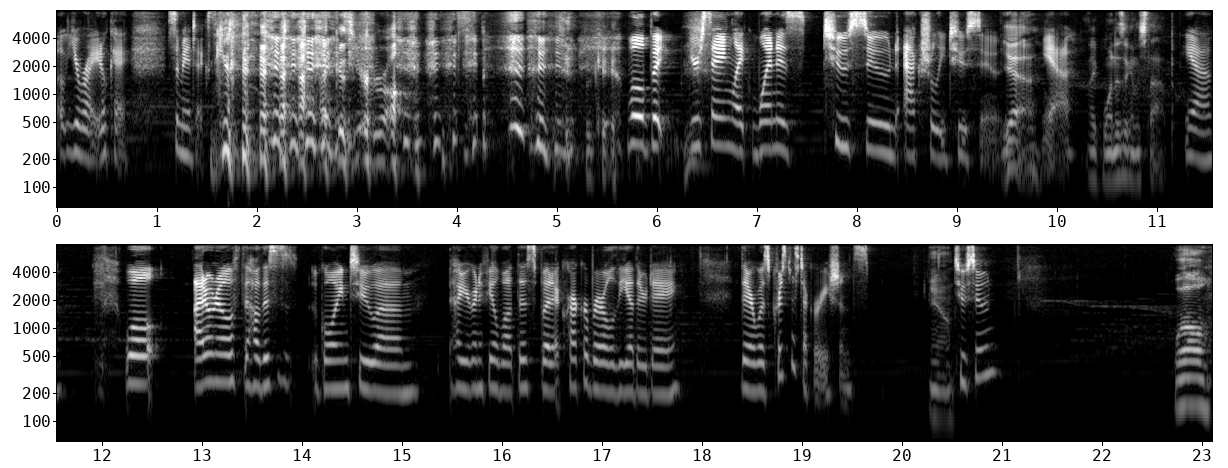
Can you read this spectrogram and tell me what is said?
Oh, you're right. Okay. Semantics. because you're wrong. okay. well, but you're saying, like, when is too soon actually too soon? Yeah. Yeah. Like when is it gonna stop? Yeah. Well, I don't know if the, how this is going to, um, how you're going to feel about this, but at Cracker Barrel the other day, there was Christmas decorations. Yeah. Too soon? Well,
